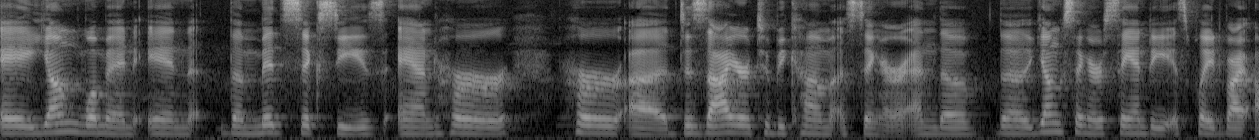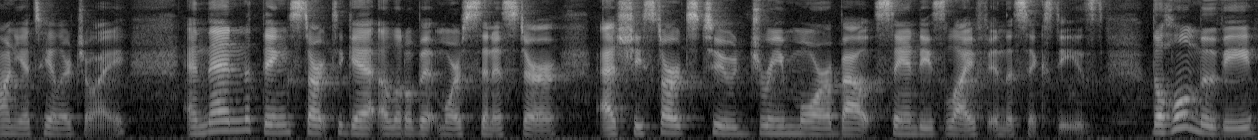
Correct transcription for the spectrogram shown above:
a young woman in the mid 60s and her her uh, desire to become a singer, and the the young singer Sandy is played by Anya Taylor Joy. And then things start to get a little bit more sinister as she starts to dream more about Sandy's life in the 60s. The whole movie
